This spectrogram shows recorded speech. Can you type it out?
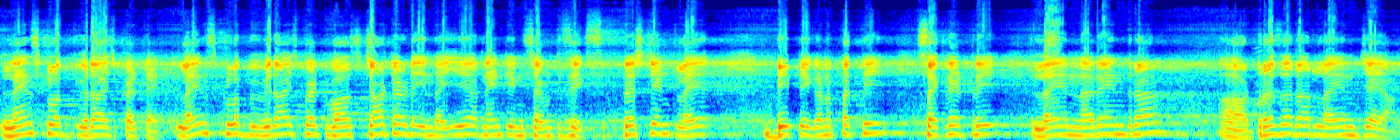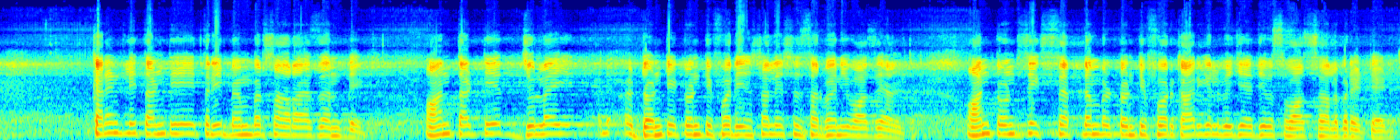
Lions Club Virajpete. Lions Club Virajpete was chartered in the year 1976. President BP Ganapati, Secretary Lion Narendra, uh, Treasurer Lion Jaya. Currently 33 members are as date. On 30th July uh, 2024, installation ceremony was held. On 26th September 24, Kargil Vijay Divas was celebrated.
